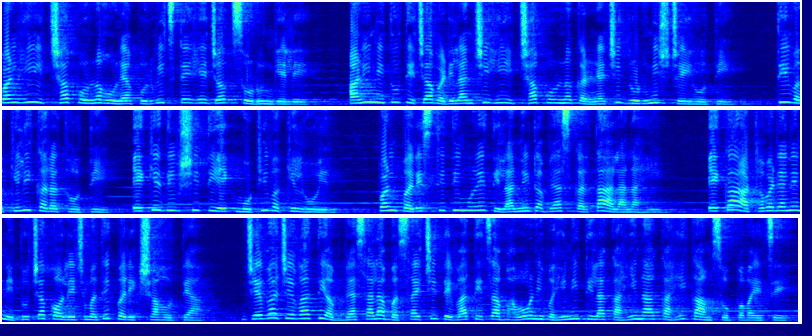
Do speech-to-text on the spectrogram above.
पण ही इच्छा पूर्ण होण्यापूर्वीच ते हे जग सोडून गेले. आणि नीतू तिच्या वडिलांची ही इच्छा पूर्ण करण्याची दृढनिश्चयी होती. ती वकिली करत होती. एके दिवशी ती एक मोठी वकील होईल. पण परिस्थितीमुळे तिला नीट अभ्यास करता आला नाही. एका आठवड्याने नीतूच्या कॉलेजमध्ये परीक्षा होत्या. जेव्हा जेव्हा ती अभ्यासाला बसायची तेव्हा तिचा भाऊ आणि वहिनी तिला काही ना काही काम सोपवायचे.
